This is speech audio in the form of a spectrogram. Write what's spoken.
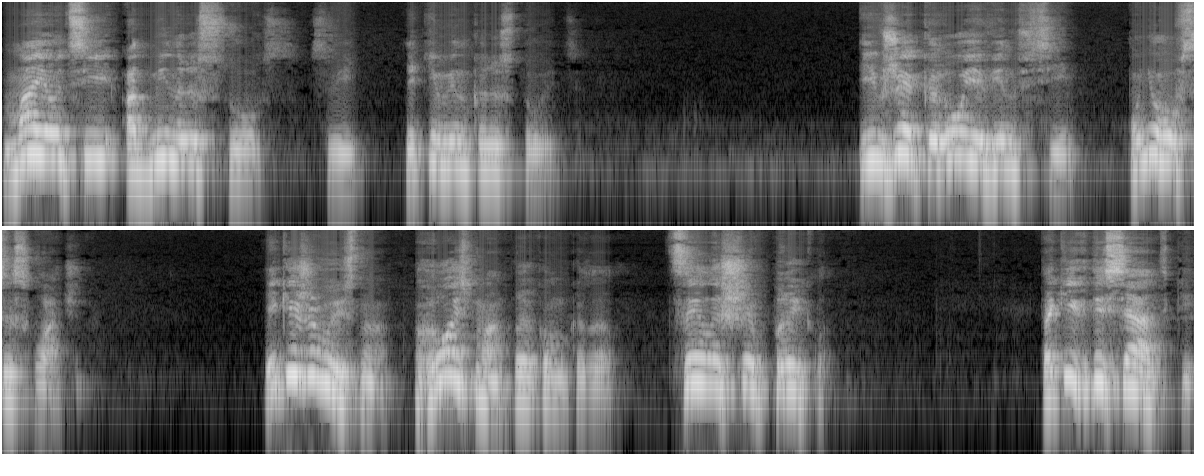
має оці адмінресурс свій, яким він користується. І вже керує він всім. У нього все схвачено. Який же висновок? Гройсман, про якому казали, це лише приклад. Таких десятки,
